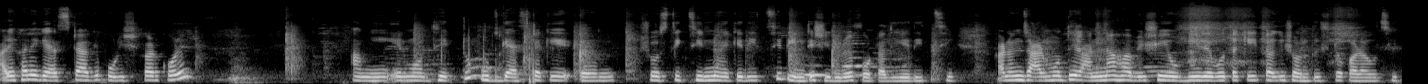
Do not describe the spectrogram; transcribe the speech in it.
আর এখানে গ্যাসটা আগে পরিষ্কার করে আমি এর মধ্যে একটু উদ গ্যাসটাকে স্বস্তিক চিহ্ন এঁকে দিচ্ছি। তিনটে সিঁদুরে ফোঁটা দিয়ে দিচ্ছি। কারণ যার মধ্যে রান্না হবে সেই অগ্নিদেবতাকেই তো আগে সন্তুষ্ট করা উচিত।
